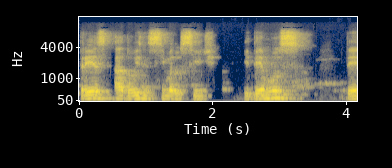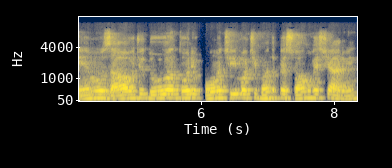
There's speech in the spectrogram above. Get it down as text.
3 a 2 em cima do City. E temos temos áudio do Antônio Conte motivando o pessoal no vestiário, hein?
